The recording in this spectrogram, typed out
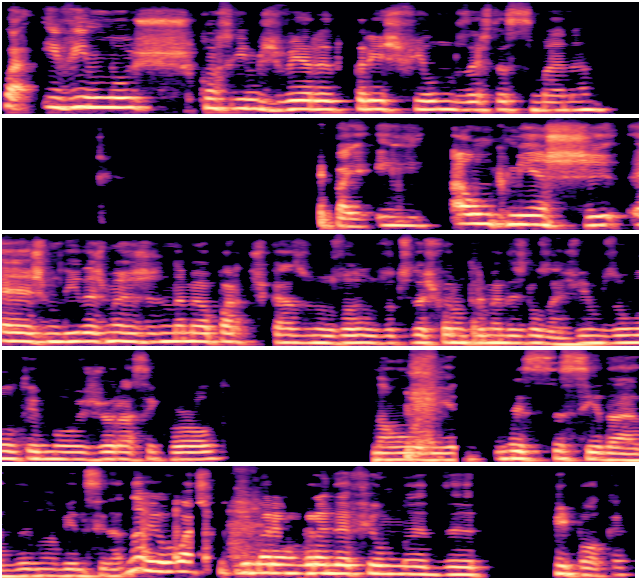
Pá, e vimos, conseguimos ver três filmes esta semana. Epá, e há um que me enche as medidas, mas na maior parte dos casos, os, os outros dois foram tremendas ilusões. Vimos o último Jurassic World, não havia necessidade, não havia necessidade. Não, eu acho que o primeiro é um grande filme de pipoca.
